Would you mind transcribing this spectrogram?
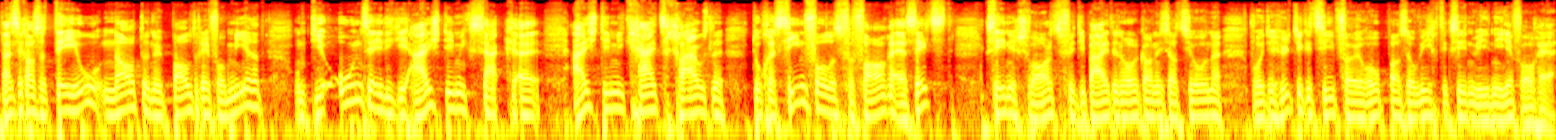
Wenn sich also die EU und NATO nicht bald reformieren und die unselige äh, Einstimmigkeitsklausel durch ein sinnvolles Verfahren ersetzt, sehe ich schwarz für die beiden Organisationen, die in der heutigen Zeit für Europa so wichtig sind wie nie vorher.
